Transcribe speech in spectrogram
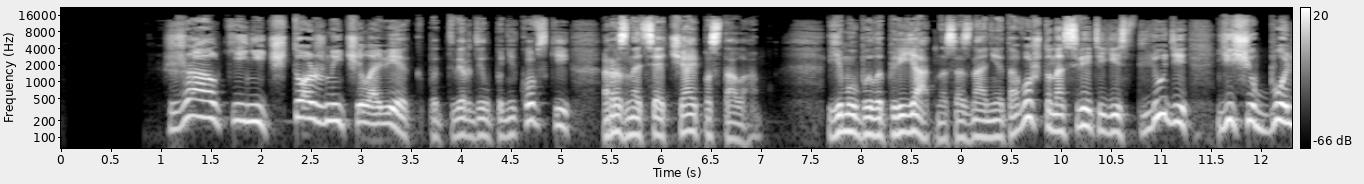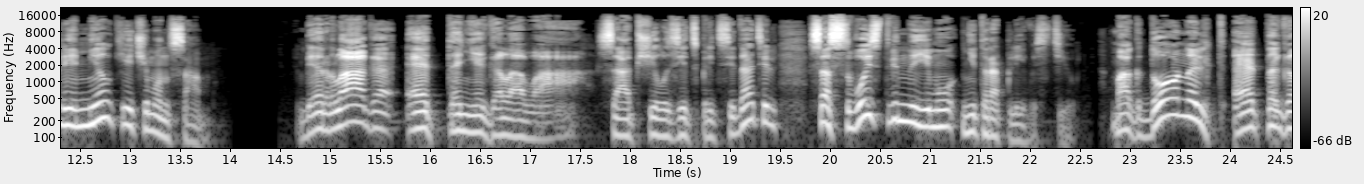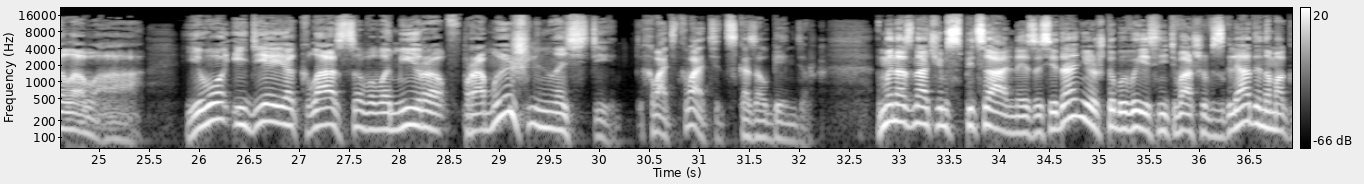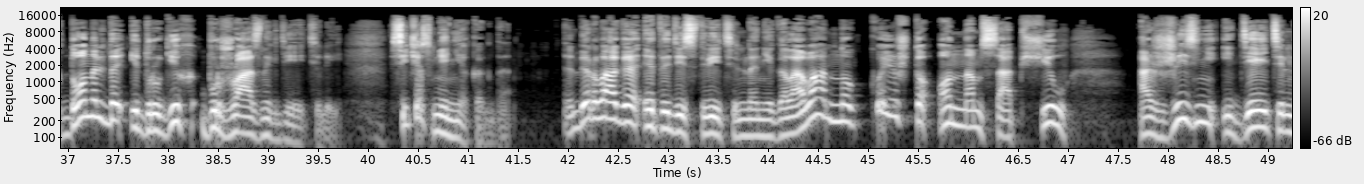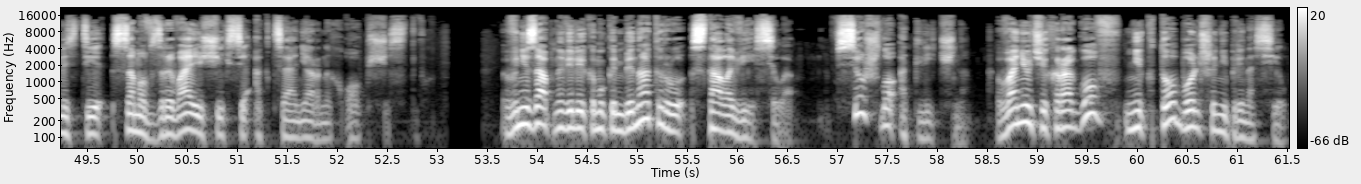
«Жалкий, ничтожный человек», — подтвердил Паниковский, разнося чай по столам. Ему было приятно сознание того, что на свете есть люди еще более мелкие, чем он сам. «Берлага — это не голова», — сообщил зиц-председатель со свойственной ему неторопливостью. «Макдональд — это голова. Его идея классового мира в промышленности «Хватит, хватит», — сказал Бендер. «Мы назначим специальное заседание, чтобы выяснить ваши взгляды на Макдональда и других буржуазных деятелей. Сейчас мне некогда». Берлага — это действительно не голова, но кое-что он нам сообщил о жизни и деятельности самовзрывающихся акционерных обществ. Внезапно великому комбинатору стало весело. Все шло отлично. Вонючих рогов никто больше не приносил.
